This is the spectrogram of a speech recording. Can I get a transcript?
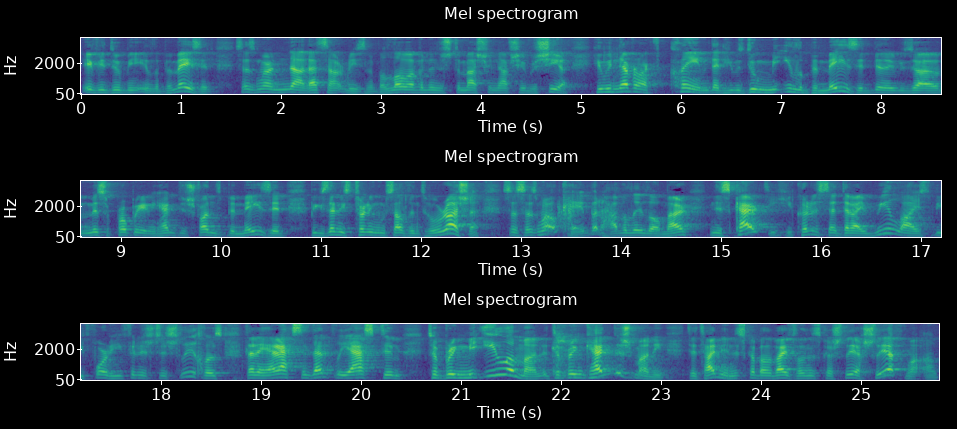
if you do me'ila b'mazid. Says no, that's not reasonable. Low evidence to nafshi rishia. He would never have claimed that he was doing me'ila b'mazid, but he was uh, misappropriating hekdesh funds b'mazid, because then he's turning himself into a rasha. So says, well, okay, but havale lomar niskarti. He could have said that I realized before he finished his shlichus that I had accidentally asked him to bring me'ila money, to bring hekdesh money. To tanya niska balabais niska shliach ma'al,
